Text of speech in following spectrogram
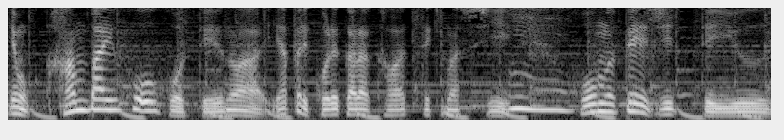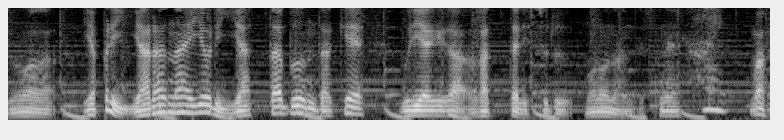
でも販売方法っていうのはやっぱりこれから変わってきますし、えー、ホームページっていうのはやっぱりやらないよりやった分だけ売り上げが上がったりするものなんですね、はい、まあ、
